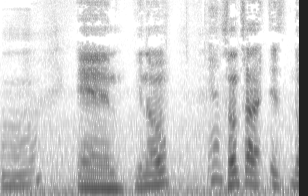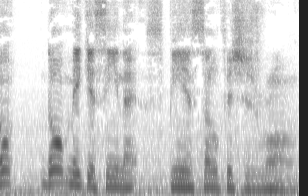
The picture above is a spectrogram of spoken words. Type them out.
Hmm and you know yeah. sometimes it's don't don't make it seem that being selfish is wrong.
